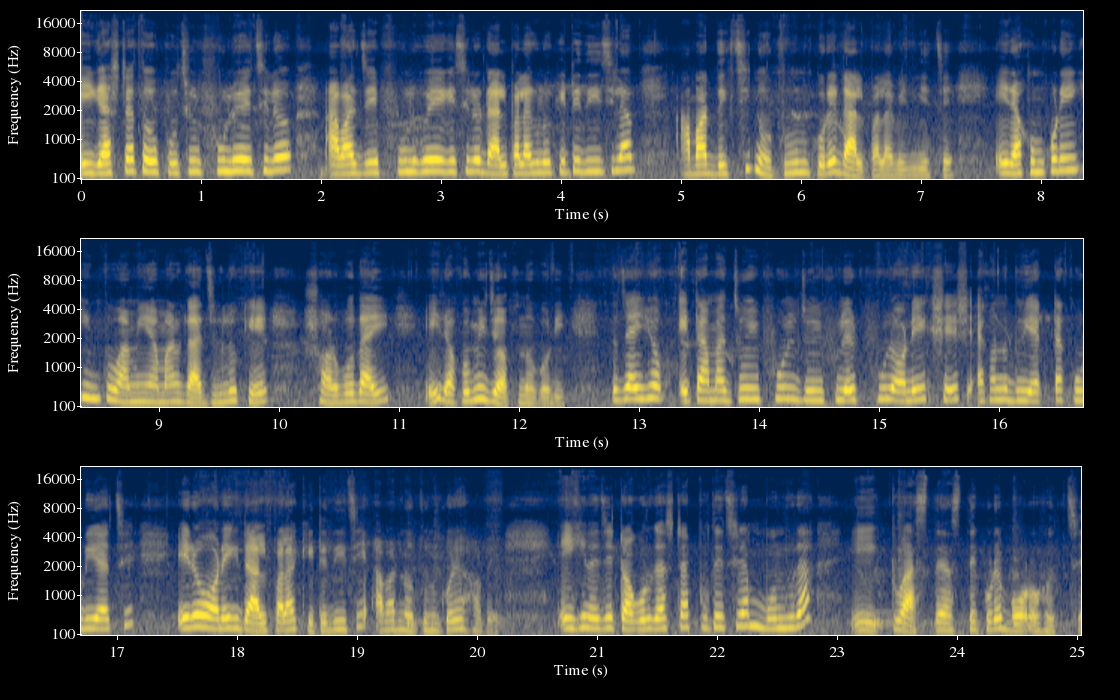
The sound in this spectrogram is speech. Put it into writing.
এই গাছটা তো প্রচুর ফুল হয়েছিল, আবার যে ফুল হয়ে গেছিল ডালপালাগুলো কেটে দিয়েছিলাম, আবার দেখছি নতুন করে ডালপালা বেরিয়েছে। এই রকম করেই কিন্তু আমি আমার গাছগুলোকে সর্বদাই এই রকমই যত্ন করি। তো যাই হোক, এটা আমার জুঁই ফুল, জুঁই ফুলের ফুল অনেক শেষ এখনও দুই একটা কুড়ি আছে, এরও অনেক ডালপালা কেটে দিয়েছি, আবার নতুন করে হবে। এইখানে যে টগর গাছটা পুঁতেছিলাম বন্ধুরা, এই একটু আস্তে আস্তে করে বড় হচ্ছে।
